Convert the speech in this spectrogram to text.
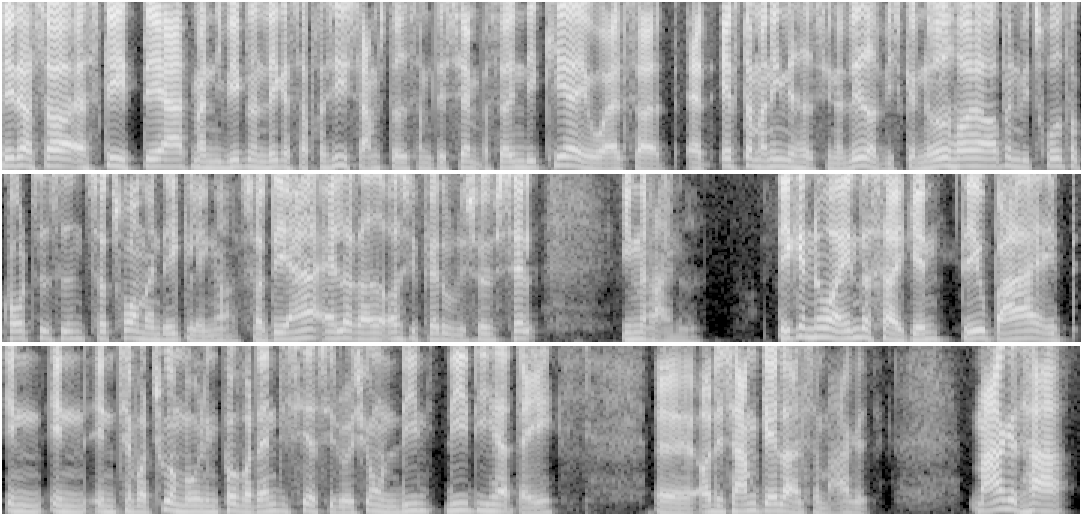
Det, der så er sket, det er, at man i virkeligheden ligger sig præcis samme sted som december. Så det indikerer jo altså, at efter man egentlig havde signaleret, at vi skal noget højere op, end vi troede for kort tid siden, så tror man det ikke længere. Så det er allerede også i Federal Reserve selv indregnet. Det kan nå at ændre sig igen. Det er jo bare et, en, en, en temperaturmåling på, hvordan de ser situationen lige, lige de her dage. Øh, og det samme gælder altså markedet. Markedet har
